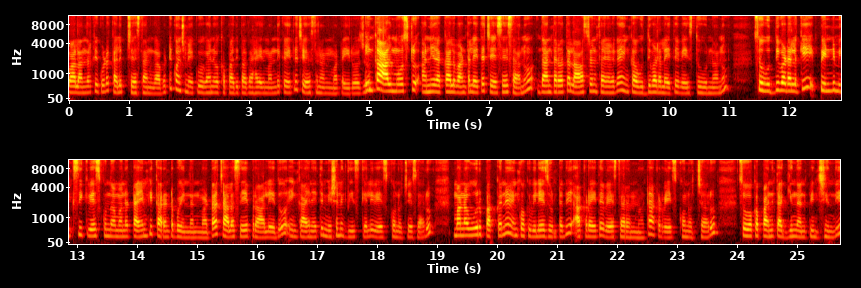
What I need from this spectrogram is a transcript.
వాళ్ళందరికీ కూడా కలిపి చేస్తాను కాబట్టి కొంచెం ఎక్కువగానే ఒక పది పదహైదు మందికి అయితే చేస్తున్నాను అనమాట ఈరోజు. ఇంకా ఆల్మోస్ట్ అన్ని రకాల వంటలు అయితే చేసేసాను. దాని తర్వాత లాస్ట్ అండ్ ఫైనల్గా ఇంకా ఉద్దివడలు అయితే వేస్తూ ఉన్నాను. సో ఉద్ది వడలకి పిండి మిక్సీకి వేసుకుందామన్న టైంకి కరెంట్ పోయిందనమాట చాలాసేపు రాలేదు. ఇంకా ఆయన అయితే మిషన్కి తీసుకెళ్ళి వేసుకొని వచ్చేసారు. మన ఊరు పక్కనే ఇంకొక విలేజ్ ఉంటుంది. అక్కడైతే వేస్తారనమాట అక్కడ వేసుకొని వచ్చారు. సో ఒక పని తగ్గింది అనిపించింది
